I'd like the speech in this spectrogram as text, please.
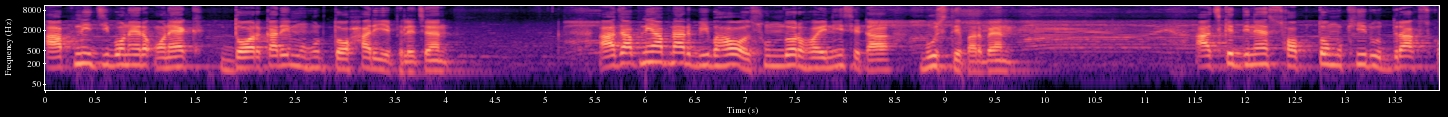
আপনি জীবনের অনেক দরকারি মুহূর্ত হারিয়ে ফেলেছেন। আজ আপনি আপনার বিবাহ সুন্দর হয়নি সেটা বুঝতে পারবেন। আজকের দিনে সপ্তমুখী রুদ্রাক্ষ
